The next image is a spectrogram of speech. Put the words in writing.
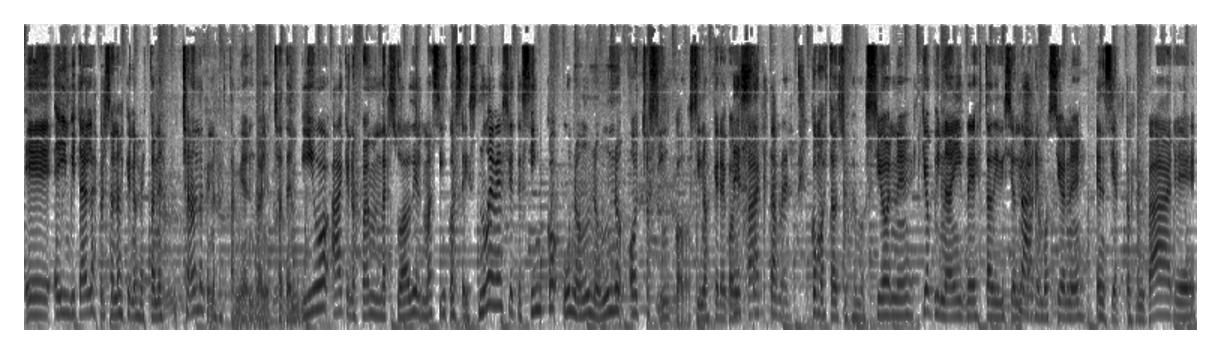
eh, e invitar a las personas que nos están escuchando, que nos están viendo en el chat en vivo, a que nos puedan mandar su audio al más 569-75-111-852, si nos quiere contar Exactamente. cómo están sus emociones, qué opináis de esta división de las emociones en ciertos lugares,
